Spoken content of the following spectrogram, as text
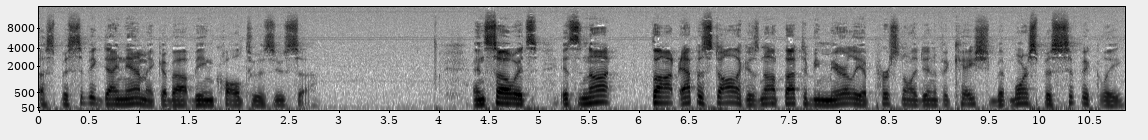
a specific dynamic about being called to Azusa. And so it's, it's not thought, apostolic is not thought to be merely a personal identification, but more specifically,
